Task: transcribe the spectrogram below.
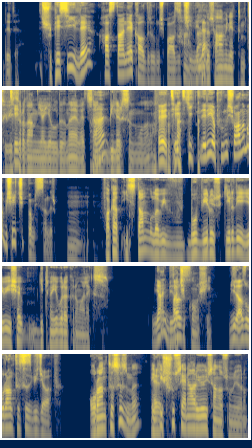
dedi. Şüphesiyle hastaneye kaldırılmış bazı Ha, ben de Çinliler. tahmin ettim Twitter'dan yayıldığını. Evet sen Ha? bilirsin bunu. evet tetkikleri yapılmış şu an ama bir şey çıkmamış sanırım. Hmm. Fakat İstanbul'a bir bu virüs girdiği gibi işe gitmeyi bırakırım Alex. Yani biraz Açık konuşayım. biraz orantısız bir cevap. Orantısız mı? Peki Evet. şu senaryoyu sana sunuyorum.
